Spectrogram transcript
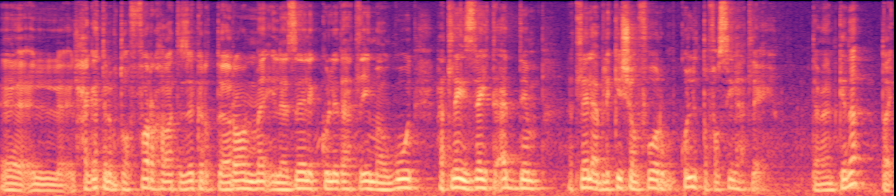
ال- الحاجات اللي بتوفرها تذاكر الطيران ما إلى ذلك كل ده هتلاقيه موجود. هتلاقي إزاي تقدم هتلاقي ال application form كل التفاصيل هتلاقيها. تمام كده؟ طيب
